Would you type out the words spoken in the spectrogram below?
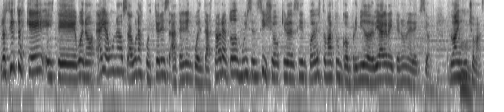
Lo cierto es que, este, bueno, hay algunas cuestiones a tener en cuenta. Hasta ahora todo es muy sencillo, quiero decir, podés tomarte un comprimido de Viagra y tener una erección. No hay mm. mucho más.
